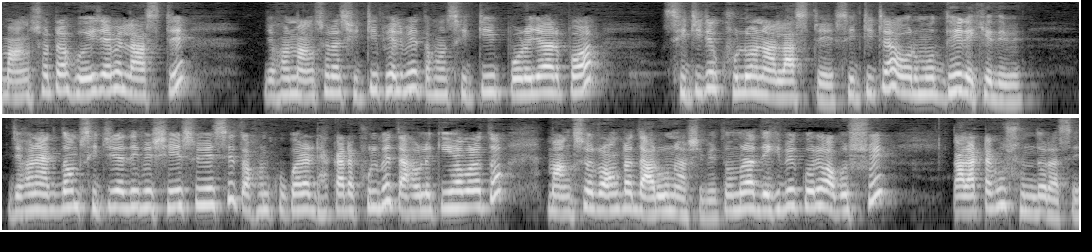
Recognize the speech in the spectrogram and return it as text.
মাংসটা হয়ে যাবে লাস্টে যখন মাংসটা সিটি ফেলবে, তখন সিটি পড়ে যাওয়ার পর, সিটিটা খুলো না লাস্টে সিটিটা ওর মধ্যেই রেখে দেবে। যখন একদম সিটিটা দেখবে শেষ হয়ে এসছে, তখন কুকারের ঢাকাটা খুলবে, তাহলে কী হবে তো মাংসর রঙটা দারুণ আসবে। তোমরা দেখবে করে অবশ্যই কালারটা খুব সুন্দর আসে।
